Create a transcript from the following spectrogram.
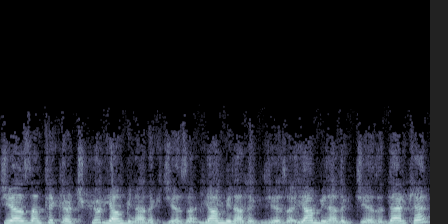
Cihazdan tekrar çıkıyor yan binadaki cihaza, yan binadaki cihaza, yan binadaki cihaza derken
